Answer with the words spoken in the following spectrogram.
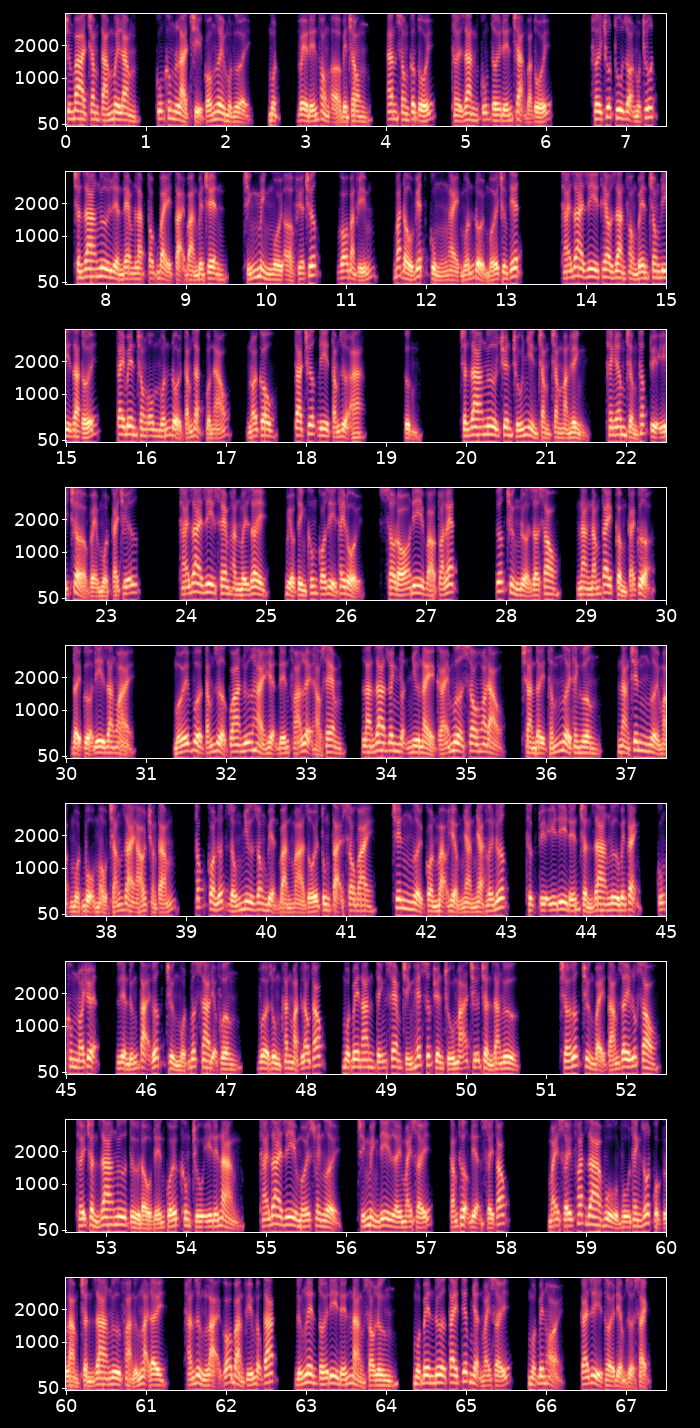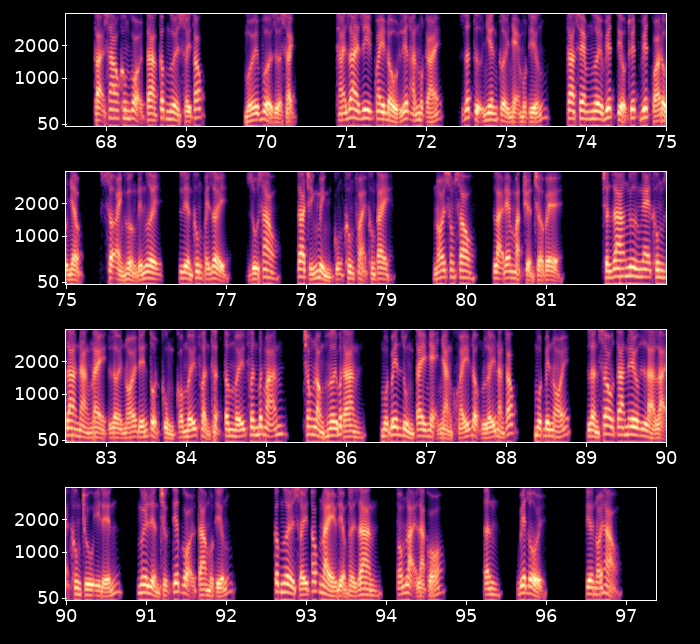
chương ba trăm tám mươi lăm, cũng không là chỉ có ngươi một người. Một, về đến phòng ở bên trong, ăn xong cơm tối, thời gian cũng tới đến trạm vào tối. Hơi chút thu dọn một chút, trần gia ngư liền đem laptop bảy tại bàn bên trên, chính mình ngồi ở phía trước, gõ bàn phím, bắt đầu viết cùng ngày muốn đổi mới chương tiết. Thái gia di theo gian phòng bên trong đi ra tới, tay bên trong ôm muốn đổi tắm giặt quần áo, nói câu, ta trước đi tắm rửa a. À? ừ m trần gia ngư chuyên chú nhìn chằm chằm màn hình, thanh âm trầm thấp tùy ý trở về một cái chữ. Thái gia di xem hắn mấy giây, biểu tình không có gì thay đổi, sau đó đi vào toilet. Ước chừng nửa giờ sau nàng nắm tay cầm cái cửa, đẩy cửa đi ra ngoài. Mới vừa tắm rửa qua nữ hải hiện đến phá lệ hảo xem, làn da doanh nhuận như này cái mưa sau hoa đảo, tràn đầy thấm người thanh hương, nàng trên người mặc một bộ màu trắng dài áo choàng tắm, tóc con ướt giống như rong biển bàn mà rối tung tại sau vai, trên người còn mạo hiểm nhàn nhạt hơi nước, thực tùy ý đi đến trần gia ngư bên cạnh, cũng không nói chuyện, liền đứng tại ước chừng một bước xa địa phương, vừa dùng khăn mặt lau tóc, một bên ăn tính xem chính hết sức chuyên chú mã chữ trần gia ngư. Chờ ước chừng bảy tám giây lúc sau, thấy trần gia ngư từ đầu đến cuối không chú ý đến nàng, thái gia di mới xoay người, chính mình đi lấy máy sấy, cắm thượng điện sấy tóc máy sấy phát ra vụ vụ thanh rốt cuộc làm trần gia ngư phản ứng lại đây, hắn dừng lại gõ bàn phím động tác, đứng lên tới đi đến nàng sau lưng, một bên đưa tay tiếp nhận máy sấy, một bên hỏi, cái gì thời điểm rửa sạch? Tại sao không gọi ta cấp ngươi sấy tóc? Mới vừa rửa sạch. Thái gia di quay đầu liếc hắn một cái, rất tự nhiên cười nhẹ một tiếng, ta xem ngươi viết tiểu thuyết viết quá đầu nhập, sợ ảnh hưởng đến ngươi, liền không cái dày dù sao, ta chính mình cũng không phải không tay. Nói xong sau, lại đem mặt chuyển trở về. Trần gia ngư nghe không ra nàng này lời nói đến tột cùng có mấy phần thật tâm mấy phân bất mãn, trong lòng hơi bất an một bên dùng tay nhẹ nhàng khuấy động lấy nàng tóc, một bên nói, lần sau ta nêu là lại không chú ý đến, ngươi liền trực tiếp gọi ta một tiếng. Cấp ngươi sấy tóc này điểm thời gian, tóm lại là có. Ân, biết rồi. Tiên nói hảo.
